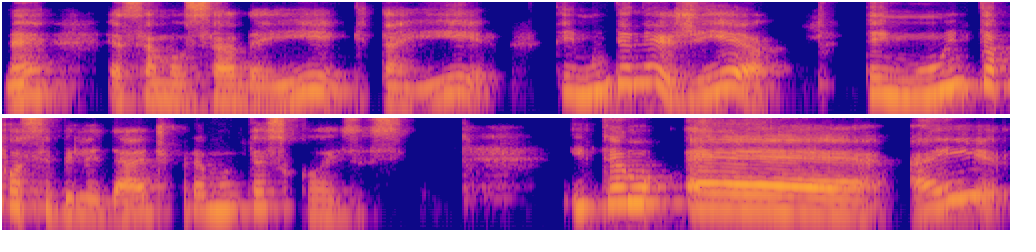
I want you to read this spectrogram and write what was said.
Né? Essa moçada aí, que está aí, tem muita energia, tem muita possibilidade para muitas coisas. Então, é, aí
